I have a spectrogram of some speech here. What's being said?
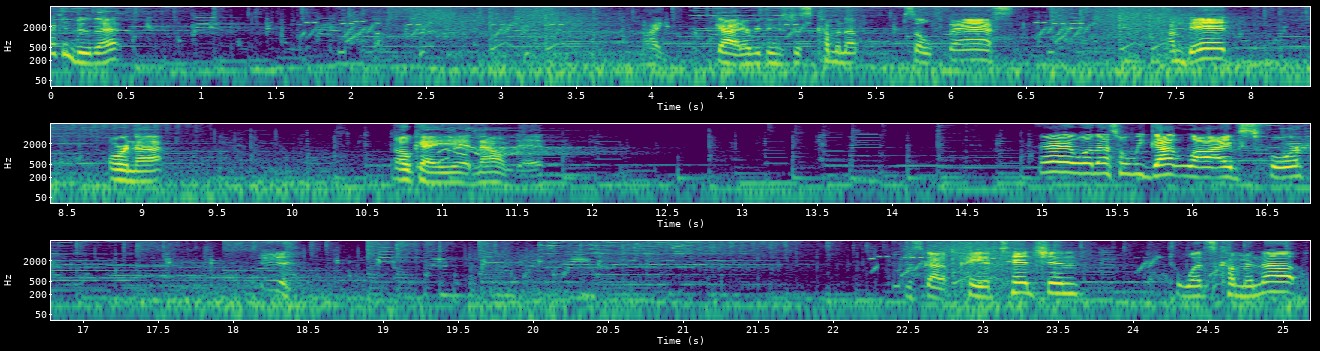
I can do that. My god, everything's just coming up so fast. I'm dead. Or not. Okay, yeah, now I'm dead. Alright, well that's what we got lives for. Just gotta pay attention to what's coming up.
